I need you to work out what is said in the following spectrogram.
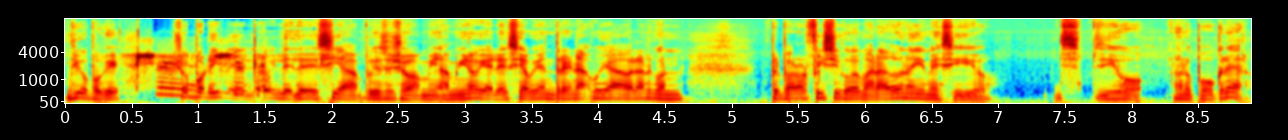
Digo, porque yo por ahí le, decía, qué sé yo, a mi, a mi novia le decía, voy a entrenar, voy a hablar con el preparador físico de Maradona y me siguió. Digo, no lo puedo creer.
